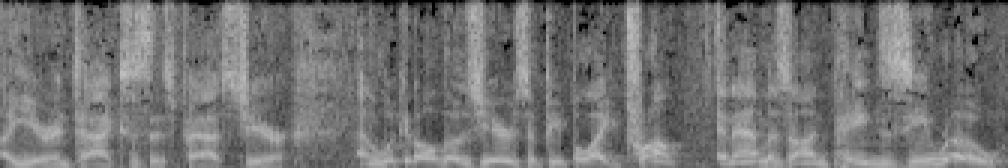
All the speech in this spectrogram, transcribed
a year in taxes this past year. And look at all those years that people like Trump and Amazon paid zero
